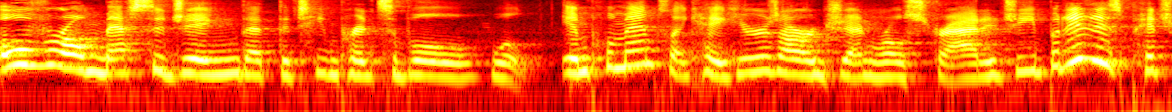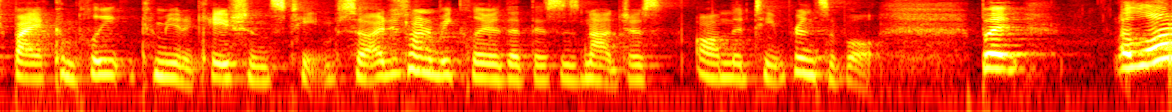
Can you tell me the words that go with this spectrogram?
overall messaging that the team principal will implement like hey here's our general strategy but it is pitched by a complete communications team so i just want to be clear that this is not just on the team principal but a lot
